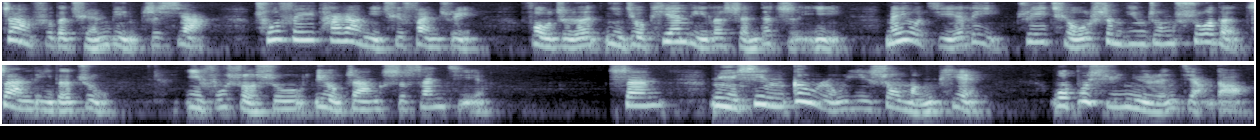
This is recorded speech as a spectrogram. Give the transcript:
丈夫的权柄之下，除非他让你去犯罪，否则你就偏离了神的旨意。没有竭力追求圣经中说的站立得住，以弗所书六章十三节。三、女性更容易受蒙骗。我不许女人讲道，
